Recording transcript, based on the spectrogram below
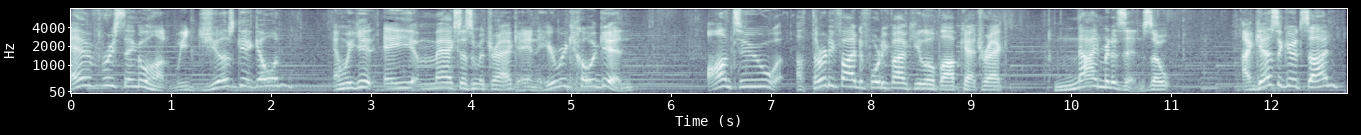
every single hunt, we just get going, and we get a max estimate track, and here we go again. Onto a 35 to 45 kilo bobcat track, 9 minutes in. So I guess a good sign.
